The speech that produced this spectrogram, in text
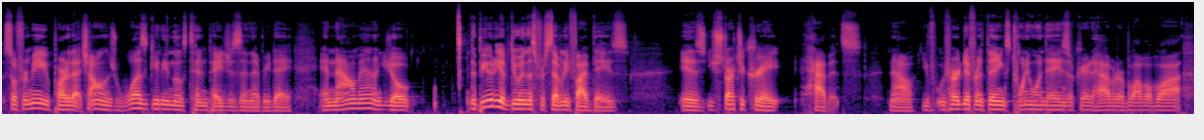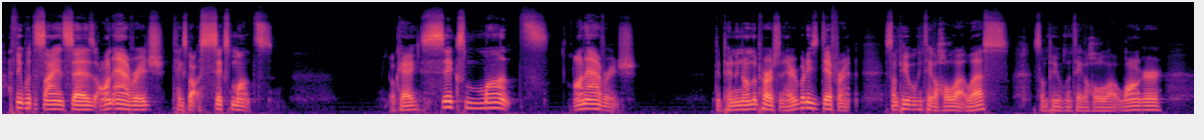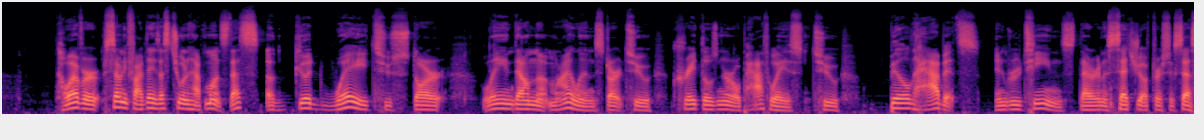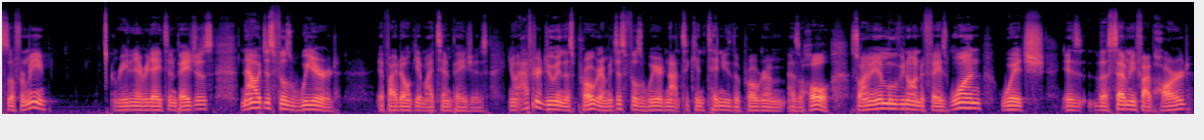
So for me, part of that challenge was getting those 10 pages in every day. And now, man, you know, the beauty of doing this for 75 days is you start to create habits. Now, we've heard different things 21 days to create a habit or blah, blah, blah. I think what the science says on average takes about six months. Okay? Six months on average, depending on the person. Everybody's different. Some people can take a whole lot less, some people can take a whole lot longer. However, 75 days, that's two and a half months. That's a good way to start laying down the myelin, start to create those neural pathways to build habits and routines that are going to set you up for success. So for me, reading every day 10 pages, now it just feels weird if I don't get my 10 pages. You know, after doing this program, it just feels weird not to continue the program as a whole. So I am moving on to phase one, which is the 75 hard.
